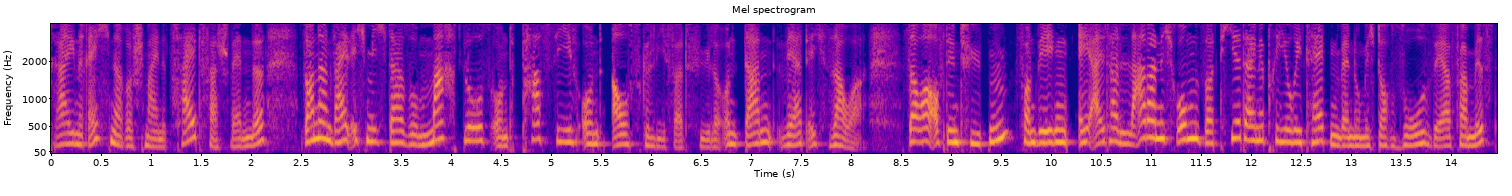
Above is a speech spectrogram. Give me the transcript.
rein rechnerisch meine Zeit verschwende, sondern weil ich mich da so machtlos und passiv und ausgeliefert fühle. Und dann werd ich sauer. Sauer auf den Typen, von wegen, ey Alter, laber nicht rum, sortier deine Prioritäten, wenn du mich doch so sehr vermisst.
